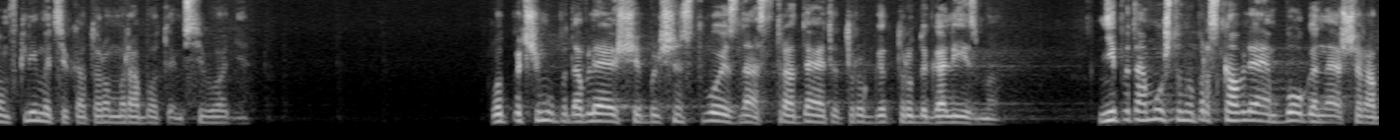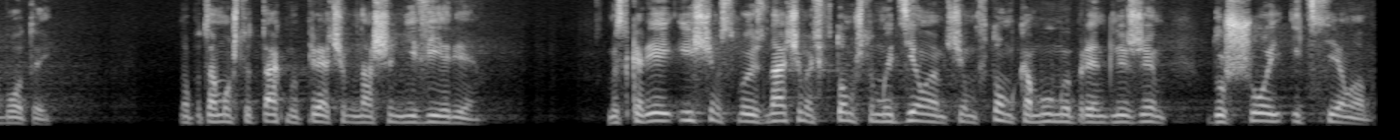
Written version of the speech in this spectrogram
том климате, в котором мы работаем сегодня. Вот почему подавляющее большинство из нас страдает от трудоголизма. Не потому, что мы прославляем Бога нашей работой, но потому, что так мы прячем наше неверие. Мы скорее ищем свою значимость в том, что мы делаем, чем в том, кому мы принадлежим душой и телом.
